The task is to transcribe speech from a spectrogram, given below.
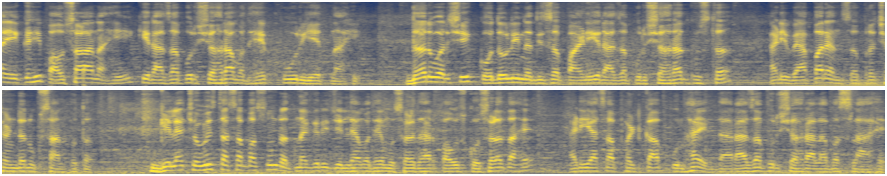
एकही पावसाळा नाही की राजापूर शहरामध्ये पूर येत नाही. दरवर्षी कोदवली नदीचं पाणी राजापूर शहरात घुसतं आणि व्यापाऱ्यांचं प्रचंड नुकसान होतं. गेल्या चोवीस तासापासून रत्नागिरी जिल्ह्यामध्ये मुसळधार पाऊस कोसळत आहे आणि याचा फटका पुन्हा एकदा राजापूर शहराला बसला आहे.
